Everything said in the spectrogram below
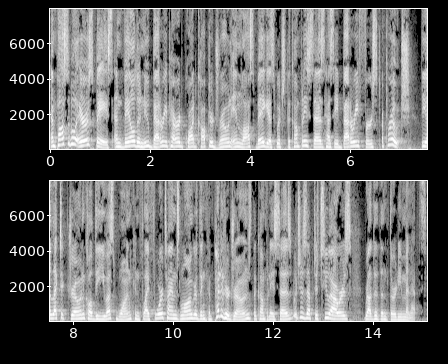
Impossible Aerospace unveiled a new battery powered quadcopter drone in Las Vegas, which the company says has a battery first approach. The electric drone called the US 1 can fly four times longer than competitor drones, the company says, which is up to two hours rather than 30 minutes.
